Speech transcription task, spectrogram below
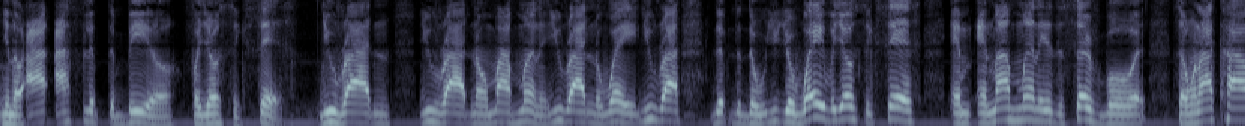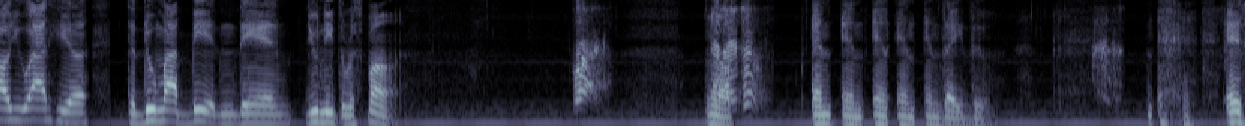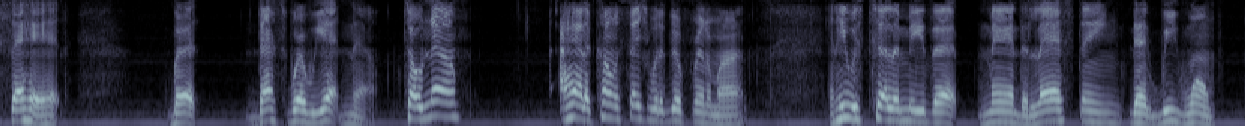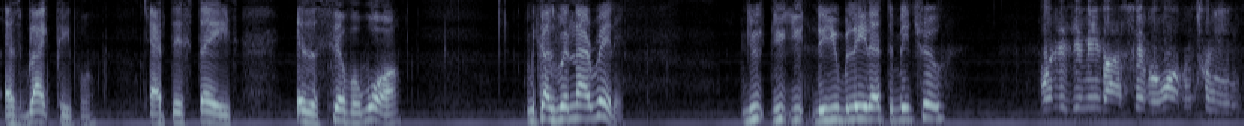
you know I I flipped the bill for your success. You riding, you riding on my money. You riding the wave. You ride the, the, the your wave of your success, and and my money is the surfboard. So when I call you out here to do my bidding, then you need to respond. Right. You and know, they do. And and and and, and they do. it's sad, but that's where we at now. So now, I had a conversation with a good friend of mine, and he was telling me that man, the last thing that we want as black people at this stage is a civil war because we're not ready. You, you, you do you believe that to be true? What does you mean by a civil war between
